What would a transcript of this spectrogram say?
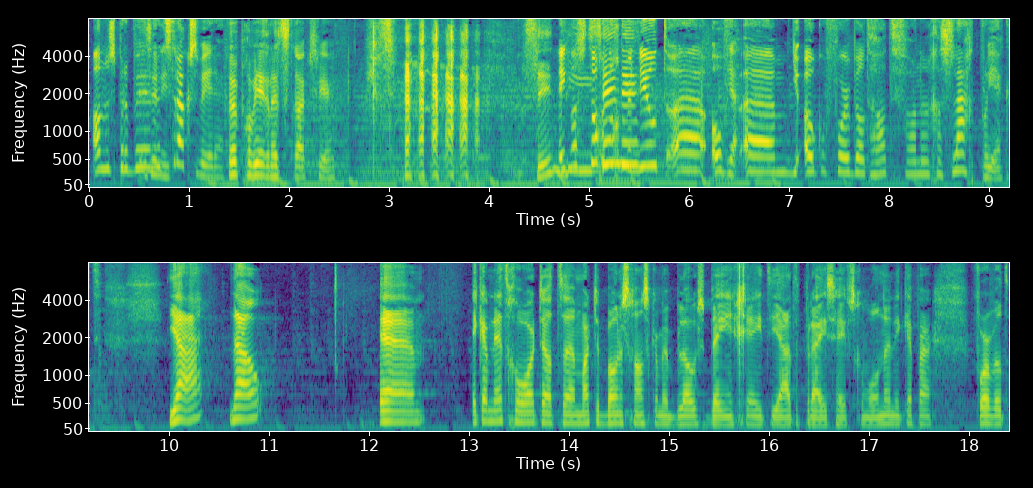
Anders proberen we het niet. straks weer. even. We proberen het straks weer. Cindy. Ik was toch nog benieuwd eh, of ehm, je ook een voorbeeld had van een geslaagd project. Ja, nou, ehm, ik heb net gehoord dat eh Marten Bonenschansker met Bloos BNG Theaterprijs heeft gewonnen. En ik heb haar voorbeeld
